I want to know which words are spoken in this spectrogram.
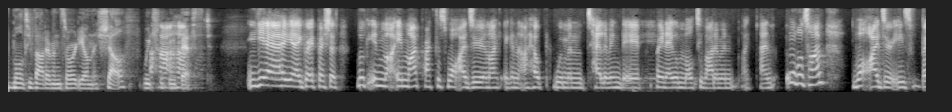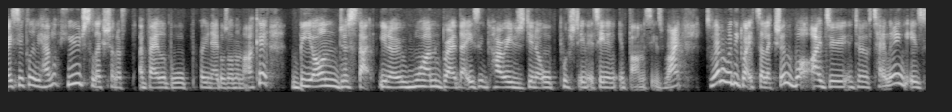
multivitamins already on the shelf which uh-huh, would be uh-huh. best yeah, yeah, great question. Look, in my in my practice, what I do, and like again, I help women tailoring their prenatal multivitamin like plans all the time. What I do is basically we have a huge selection of available prenatals on the market beyond just that, you know, one brand that is encouraged, you know, or pushed in, it's in, in pharmacies, right? So we have a really great selection. What I do in terms of tailoring is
